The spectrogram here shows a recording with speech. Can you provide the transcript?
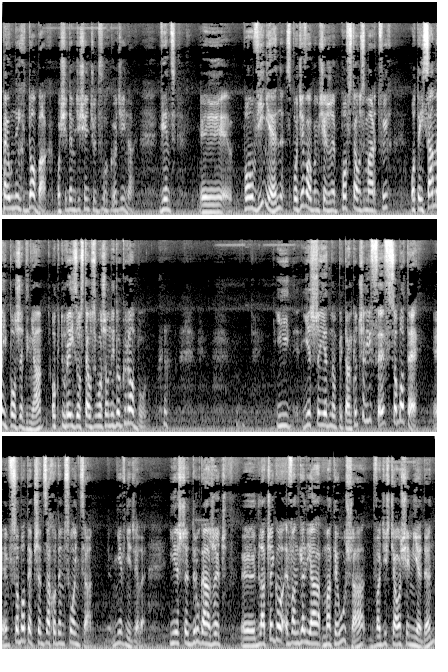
pełnych dobach, o 72 godzinach. Więc yy, powinien, spodziewałbym się, że powstał z martwych o tej samej porze dnia, o której został złożony do grobu. I jeszcze jedno pytanko, czyli w, w sobotę, e, w sobotę przed zachodem słońca, nie w niedzielę. I jeszcze druga rzecz, e, dlaczego Ewangelia Mateusza 28.1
